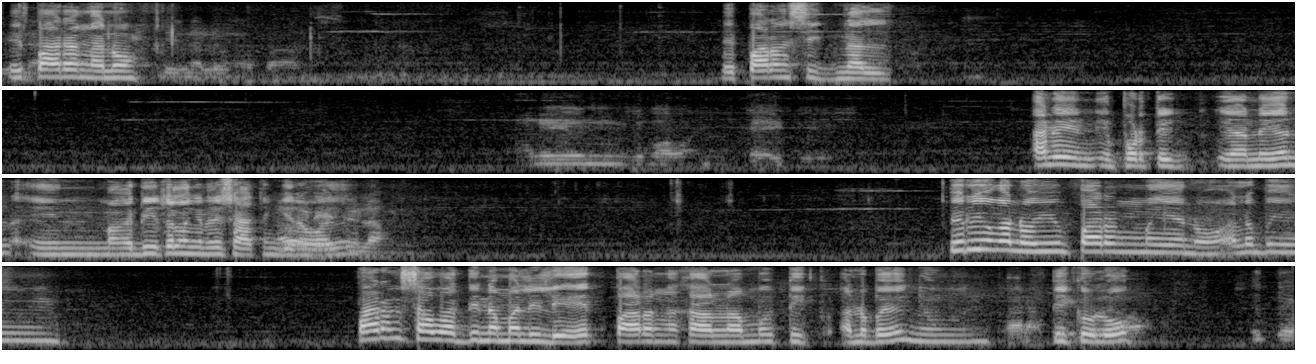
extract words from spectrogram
Eh, parang ano, Hindi na lumabas. may parang signal. Ano yung gumawa ng Tiger? Ano yun, imported, ano yun, in, mga dito lang rin sa ating ginawa Oh, dito yun. lang. Pero yung ano, yung parang may ano, ano ba yung, parang sawa din na maliliit, parang akala mo, pic, ano ba yun, yung Parang piccolo? Ito.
